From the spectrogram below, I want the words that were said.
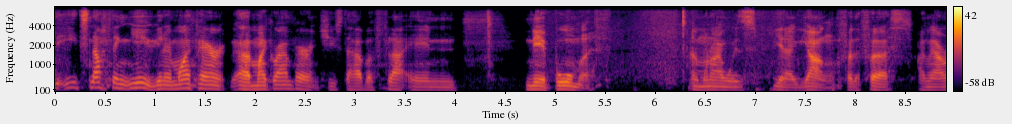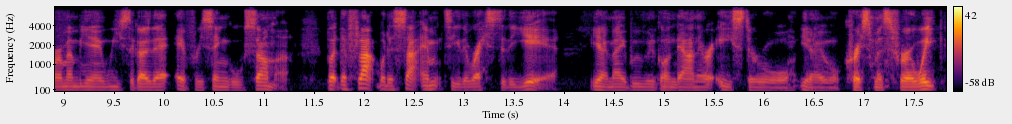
it's nothing new. You know, my parent, uh, my grandparents used to have a flat in near Bournemouth And when I was, you know, young for the first, I mean, I remember, you know, we used to go there every single summer, but the flat would have sat empty the rest of the year. You know, maybe we would have gone down there at Easter or, you know, or Christmas for a week.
